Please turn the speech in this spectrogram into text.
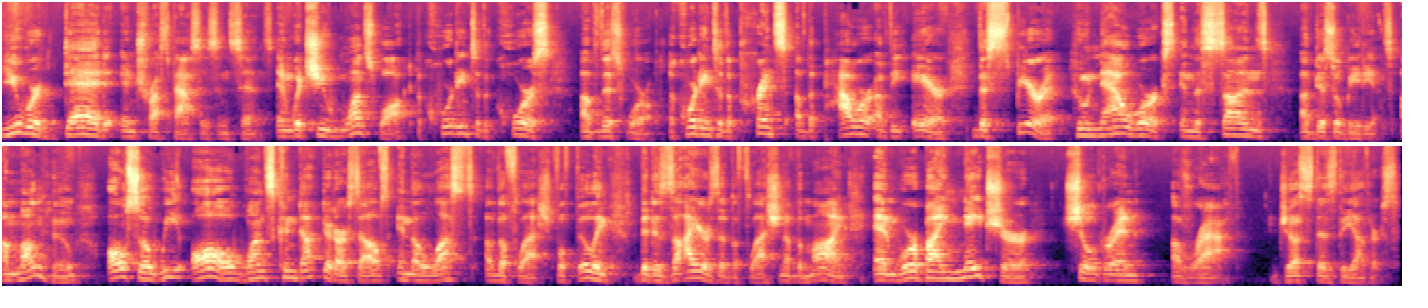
You were dead in trespasses and sins, in which you once walked according to the course of this world, according to the prince of the power of the air, the spirit who now works in the sons of disobedience, among whom also we all once conducted ourselves in the lusts of the flesh, fulfilling the desires of the flesh and of the mind, and were by nature children of wrath, just as the others.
